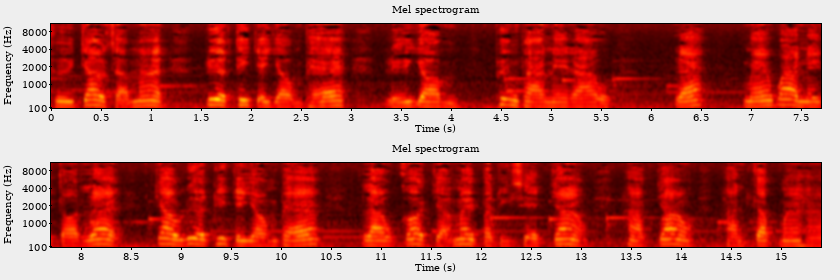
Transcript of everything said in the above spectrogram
คือเจ้าสามารถเลือกที่จะยอมแพ้ หรือยอมพึ่งพาในเรา และแม้ว่าในตอนแรก เจ้าเลือกที่จะยอมแพ้ เราก็จะไม่ปฏิเสธเจ้า หากเจ้าหันกลับมาหา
